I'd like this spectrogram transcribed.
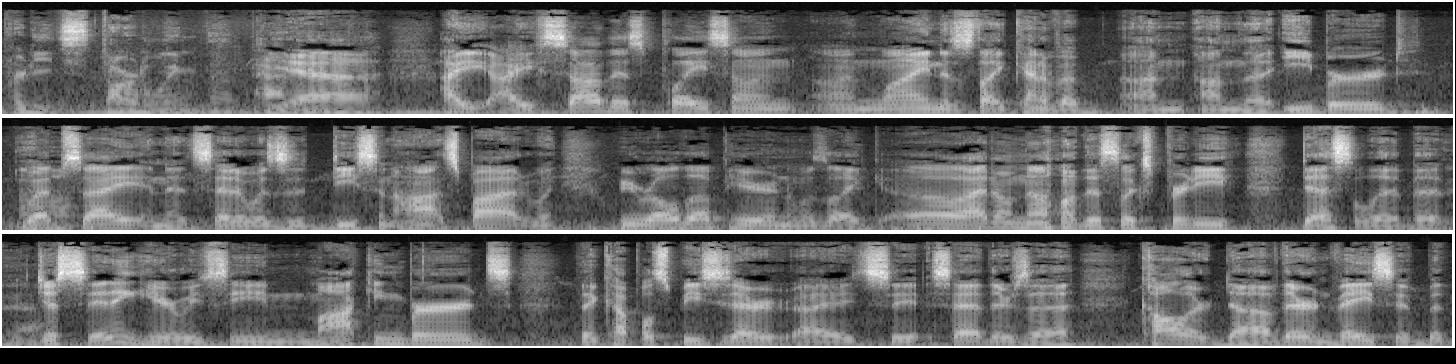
pretty startling. The pattern. Yeah, I, I saw this place on online as like kind of a on on the eBird uh-huh. website, and it said it was a decent hot spot. We, we rolled up here and it was like, oh, I don't know, this looks pretty desolate. But yeah. just sitting here, we've seen mockingbirds. The couple species I, I said there's a collared dove. They're invasive, but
